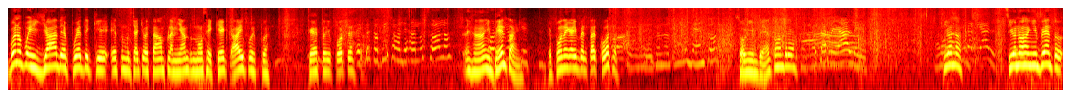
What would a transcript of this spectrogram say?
Bueno, pues ya después de que estos muchachos estaban planeando no sé qué hay, pues, pues, que estos hipotes. Es que estos bichos al dejarlos solos. Ajá, inventan. Se ponen a inventar cosas. Eso no son inventos. Son inventos, Andrea. Cosas reales. ¿Sí o no? ¿Sí o no son inventos?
